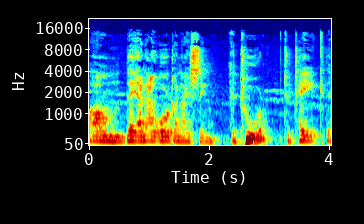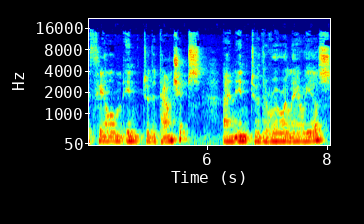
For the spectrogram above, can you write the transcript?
um, they are now organizing a tour to take the film into the townships and into the rural areas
